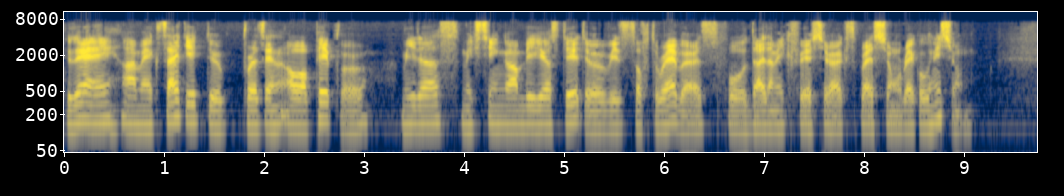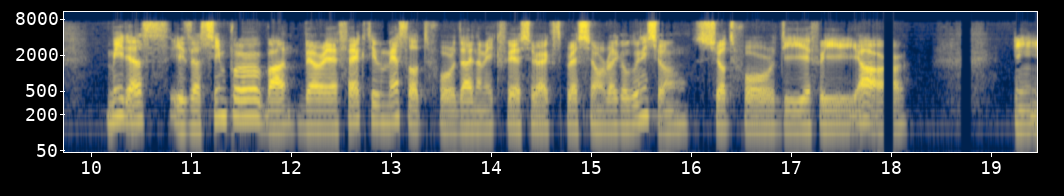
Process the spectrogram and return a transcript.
today I'm excited to present our paper, Midas Mixing Ambiguous Data with Soft Labels for Dynamic Facial Expression Recognition. Midas is a simple but very effective method for dynamic facial expression recognition, short for DFER, in,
